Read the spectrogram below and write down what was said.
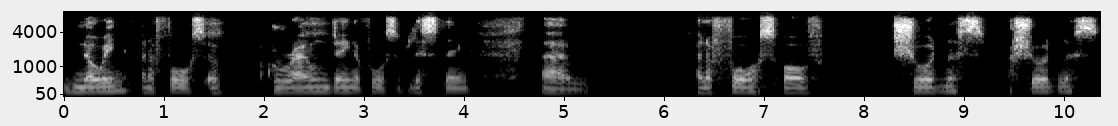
knowing and a force of grounding, a force of listening, um, and a force of assuredness, assuredness.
